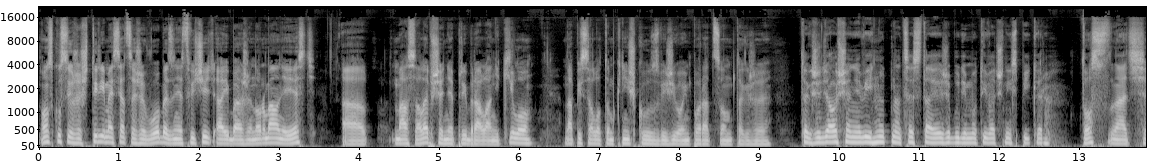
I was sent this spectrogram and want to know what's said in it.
On skúsil, že 4 mesiace, že vôbec necvičiť a iba, že normálne jesť a mal sa lepšie, nepribral ani kilo. Napísal o tom knižku s výživovým poradcom, takže Takže ďalšia nevyhnutná cesta je, že bude motivačný speaker. To snáď e,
